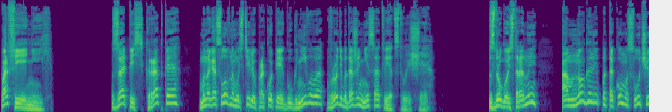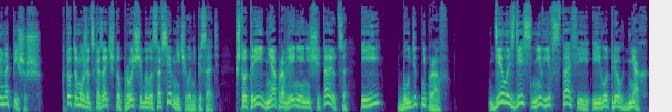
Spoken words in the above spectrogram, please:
Парфений. Запись краткая, многословному стилю Прокопия Гугнивого вроде бы даже не соответствующая. С другой стороны, а много ли по такому случаю напишешь? Кто-то может сказать, что проще было совсем ничего не писать, что три дня правления не считаются, и будет неправ. Дело здесь не в Евстафии и его трех днях.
